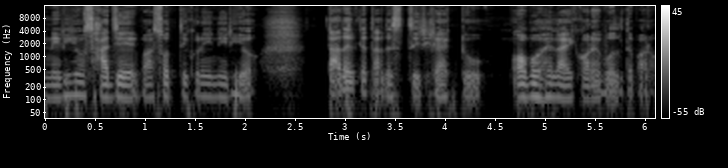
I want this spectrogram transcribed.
নিরীহ সাজে বা সত্যি করেই নিরীহ, তাদেরকে তাদের স্ত্রীরা একটু অবহেলায় করে বলতে পারো।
